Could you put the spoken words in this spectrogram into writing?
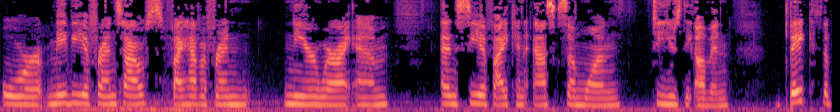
or maybe a friend's house if I have a friend near where I am and see if I can ask someone to use the oven bake the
